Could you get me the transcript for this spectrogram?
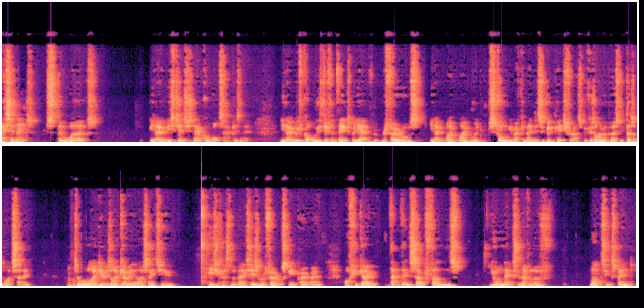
SMS still works. You know, it's just now called WhatsApp, isn't it? You know, we've got all these different things, but yeah, referrals. You know, I, I would strongly recommend. It's a good pitch for us because I'm a person who doesn't like selling. Mm-hmm. So all I do is I go in and I say to you, here's your customer base, here's a referral scheme program, off you go. That then self funds your next level of marketing spend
